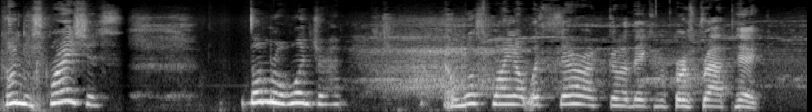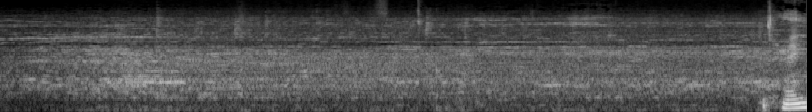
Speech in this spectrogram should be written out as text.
Goodness gracious. Number one draft. And let's find out what Sarah's gonna make her first draft pick. Okay.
